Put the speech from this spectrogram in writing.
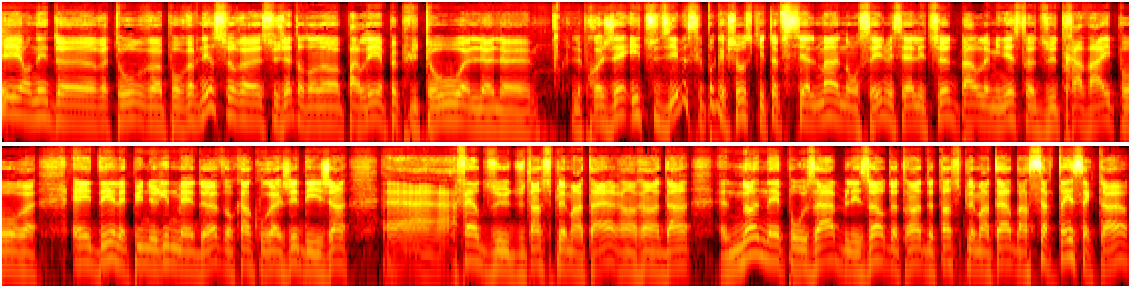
Et on est de retour pour revenir sur un sujet dont on a parlé un peu plus tôt, le, le le projet étudié, parce que c'est pas quelque chose qui est officiellement annoncé, mais c'est à l'étude par le ministre du Travail pour euh, aider la pénurie de main-d'œuvre, donc encourager des gens euh, à faire du, temps supplémentaire en rendant euh, non imposables les heures de, de temps supplémentaire dans certains secteurs.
